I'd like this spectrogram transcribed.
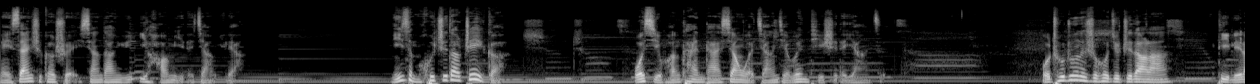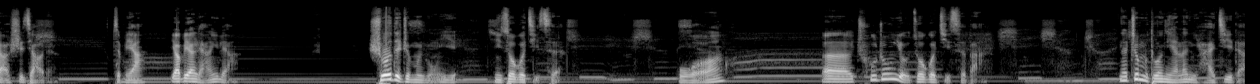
每三十克水相当于一毫米的降雨量。你怎么会知道这个？我喜欢看他向我讲解问题时的样子。我初中的时候就知道啦，地理老师教的。怎么样，要不要量一量？说的这么容易，你做过几次？我，呃，初中有做过几次吧。那这么多年了，你还记得？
